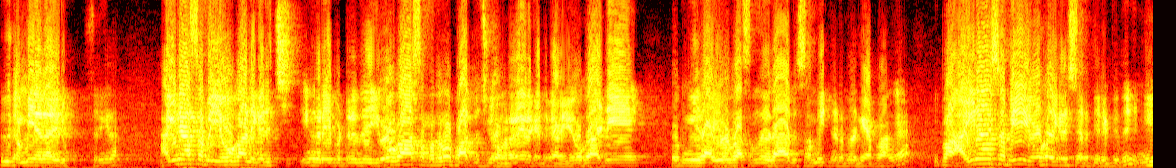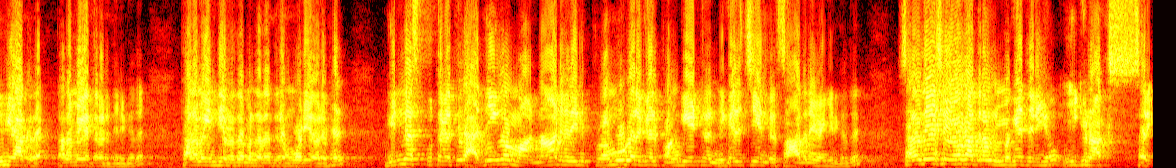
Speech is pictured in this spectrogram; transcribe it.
இது கம்மியா தான் இருக்கும். சரிங்களா? ஐநா சபை யோகா நிகழ்ச்சி எங்க நடைபெற்றது? யோகா சம்பந்தமா பார்த்து வச்சுக்கோங்க. நிறைய கேட்டிருக்காங்க. யோகா டே ஓகேங்களா? யோகா சம்பந்தம் ஏதாவது சமிட் நடந்தது கேட்பாங்க. இப்போ ஐநா சபையை யோகா நிகழ்ச்சி நடத்தியிருக்குது. நியூயார்க்ல தலைமையகத்தில் நடத்தியிருக்குது. தலைமை இந்திய பிரதமர் நரேந்திர மோடி அவர்கள் கின்னஸ் புத்தகத்தில் அதிக மா- நாடுகளின் பிரமுகர்கள் பங்கேற்ற நிகழ்ச்சி என்ற சாதனை வாங்கியிருக்குது. சர்வதேச யோகா தினம் நமக்கே தெரியும். ஈக்குனாக்ஸ் சரி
